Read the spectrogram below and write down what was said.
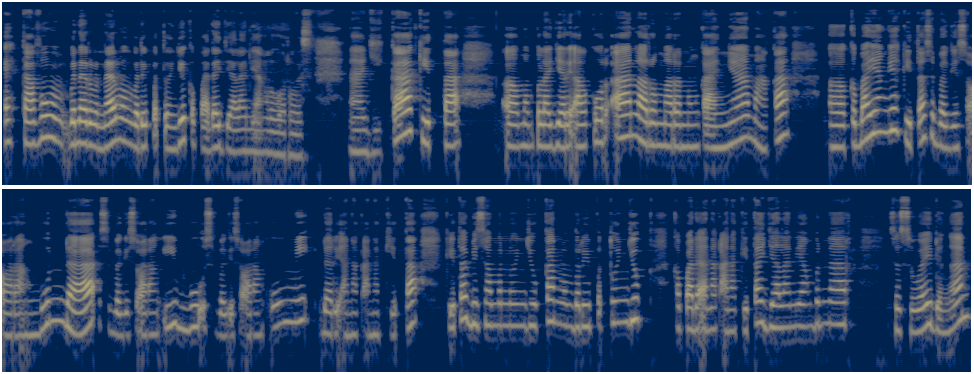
eh kamu benar-benar memberi petunjuk kepada jalan yang lurus. Nah, jika kita e, mempelajari Al-Qur'an lalu merenungkannya, maka e, kebayang ya kita sebagai seorang bunda, sebagai seorang ibu, sebagai seorang umi dari anak-anak kita, kita bisa menunjukkan memberi petunjuk kepada anak-anak kita jalan yang benar sesuai dengan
